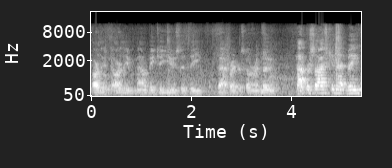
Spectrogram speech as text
or the, or the amount of BTUs that the evaporator is going to remove. How precise can that be?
